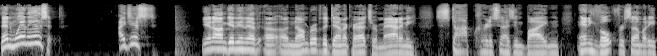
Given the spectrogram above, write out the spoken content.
then when is it? I just you know, I'm getting a, a, number of the Democrats are mad at me. Stop criticizing Biden. Any vote for somebody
